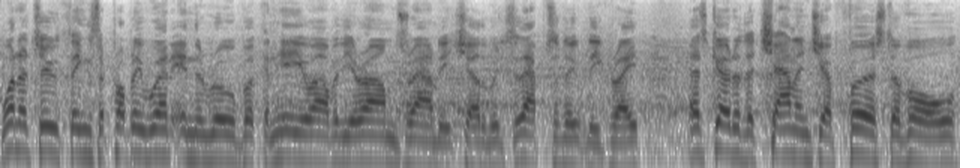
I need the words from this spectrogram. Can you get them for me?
One or two things that probably weren't in the rule book, and here you are with your arms around each other, which is absolutely great. Let's go to the challenger first of all.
